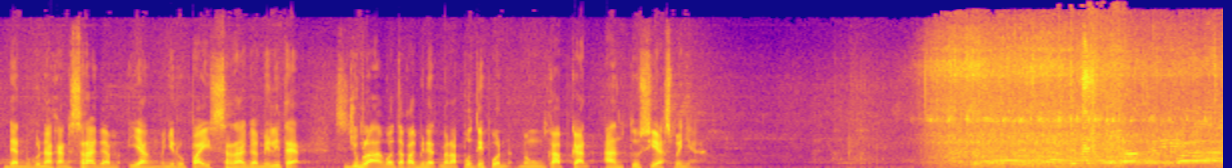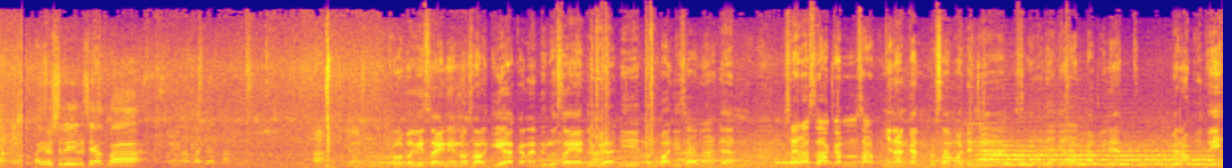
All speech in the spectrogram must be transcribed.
dan menggunakan seragam yang menyerupai seragam militer. Sejumlah anggota Kabinet Merah Putih pun mengungkapkan antusiasmenya. Pak Yusril sehat Pak. Kalau bagi saya ini nostalgia karena dulu saya juga di tempat di sana dan saya rasa akan sangat menyenangkan bersama dengan seluruh jajaran kabinet Merah Putih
